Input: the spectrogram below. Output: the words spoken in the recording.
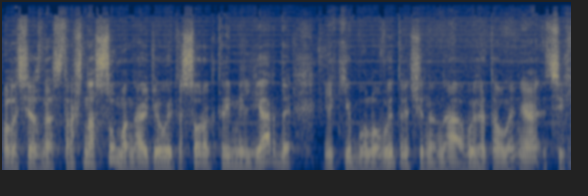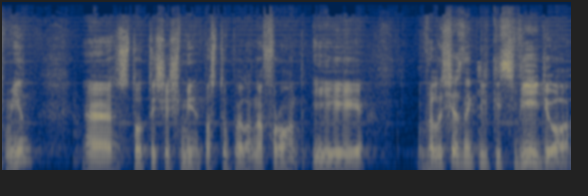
величезна страшна сума, навіть уявити 43 мільярди, які було витрачено на виготовлення цих мін. Е, 100 тисяч мін поступило на фронт і. Величезна кількість відео,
